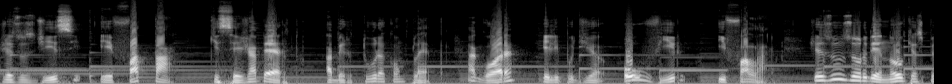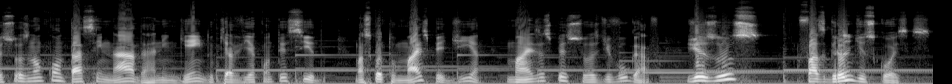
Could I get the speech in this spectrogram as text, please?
Jesus disse: Efatá, que seja aberto, abertura completa. Agora ele podia ouvir e falar. Jesus ordenou que as pessoas não contassem nada a ninguém do que havia acontecido, mas quanto mais pedia, mais as pessoas divulgavam. Jesus faz grandes coisas.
